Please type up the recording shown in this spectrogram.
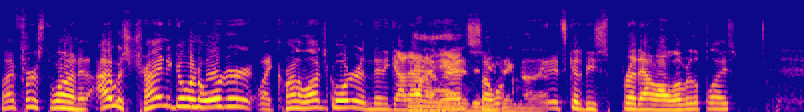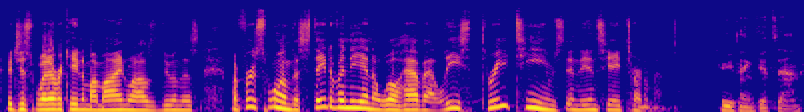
My first one, and I was trying to go in order, like chronological order, and then it got out of I hand. So even think about that. it's going to be spread out all over the place. It's just whatever came to my mind when I was doing this. My first one, the state of Indiana will have at least three teams in the NCAA tournament Who you think gets in?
